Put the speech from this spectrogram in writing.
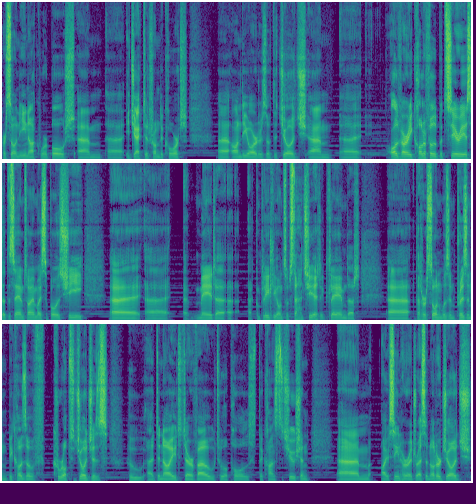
her son Enoch were both um, uh, ejected from the court uh, on the orders of the judge. Um, uh, all very colourful but serious at the same time. I suppose she uh, uh, made a, a, completely unsubstantiated claim that uh, that her son was in prison because of corrupt judges who uh, denied their vow to uphold the Constitution. Um, I've seen her address another judge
